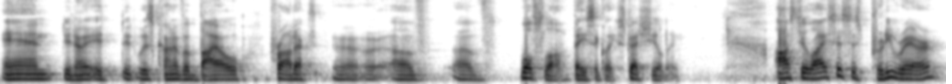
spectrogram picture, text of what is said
and you know it, it was kind of a byproduct uh, of, of Wolff's law, basically, stress shielding. Osteolysis is pretty rare,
